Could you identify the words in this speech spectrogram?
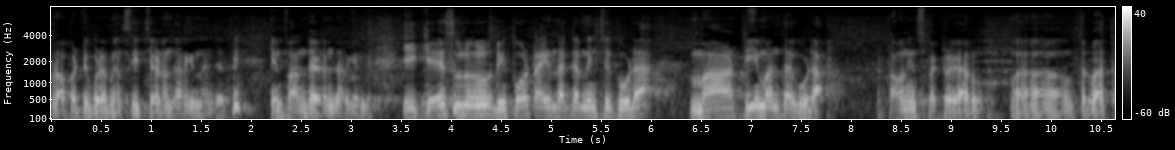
ప్రాపర్టీ కూడా మేము సీజ్ చేయడం జరిగిందని చెప్పి ఇన్ఫార్మ్ చేయడం జరిగింది. ఈ కేసులు రిపోర్ట్ అయిన దగ్గర నుంచి కూడా మా టీం అంతా కూడా టౌన్ ఇన్స్పెక్టర్ గారు ఆ, తర్వాత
